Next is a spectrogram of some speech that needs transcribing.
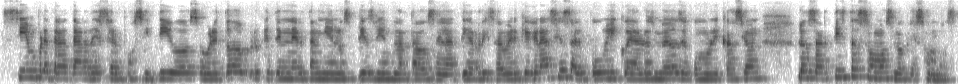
siempre tratar de ser positivo, sobre todo creo que tener también los pies bien plantados en la tierra y saber que gracias al público y a los medios de comunicación, los artistas somos lo que somos.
